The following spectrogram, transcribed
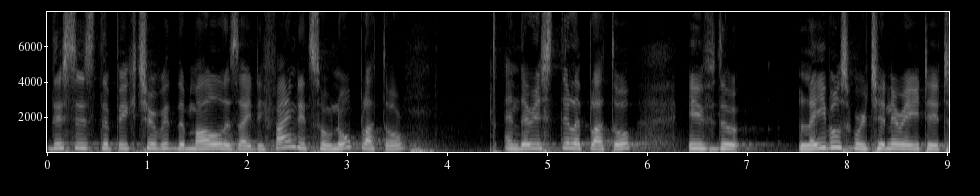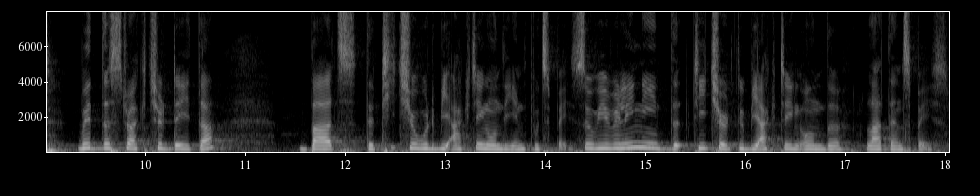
This is the picture with the model as I defined it, so no plateau. And there is still a plateau if the labels were generated with the structured data, but the teacher would be acting on the input space. So we really need the teacher to be acting on the latent space.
